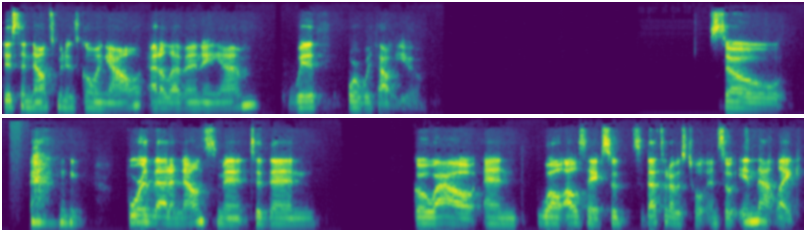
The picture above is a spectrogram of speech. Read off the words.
this announcement is going out at 11 a.m. with or without you. So, for that announcement to then go out and, well, I'll say, so, so that's what I was told. And so, in that like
